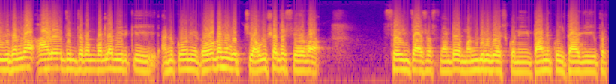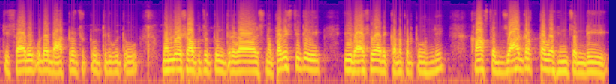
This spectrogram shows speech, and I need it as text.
ఈ విధంగా ఆలోచించడం వల్ల వీరికి అనుకోని రోగము వచ్చి ఔషధ సేవ సేవించాల్సి వస్తుంది అంటే మందులు వేసుకొని టానికులు తాగి ప్రతిసారి కూడా డాక్టర్ చుట్టూ తిరుగుతూ మందుల షాపు చుట్టూ తిరగాల్సిన పరిస్థితి ఈ రాశి వారికి కనపడుతూ ఉంది. కాస్త జాగ్రత్త వహించండి.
